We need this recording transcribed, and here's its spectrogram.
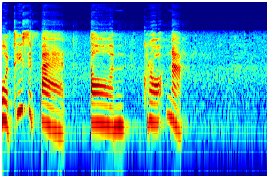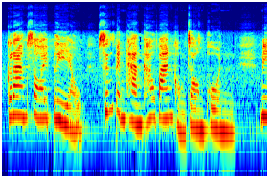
บทที่ 18 ตอนเคราะห์หนัก กลางซอยเปลี่ยว ซึ่งเป็นทางเข้าบ้านของจอมพล มี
